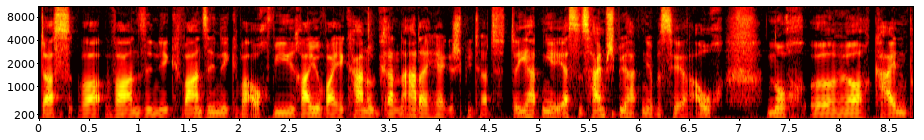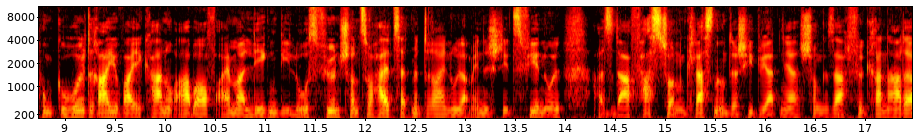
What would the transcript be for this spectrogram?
Das war wahnsinnig. Wahnsinnig war auch, wie Rayo Vallecano Granada hergespielt hat. Die hatten ihr erstes Heimspiel, hatten ja bisher auch noch äh, ja, keinen Punkt geholt, Rayo Vallecano, aber auf einmal legen die los, führen schon zur Halbzeit mit 3-0. Am Ende steht es 4-0. Also da fast schon ein Klassenunterschied. Wir hatten ja schon gesagt, für Granada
